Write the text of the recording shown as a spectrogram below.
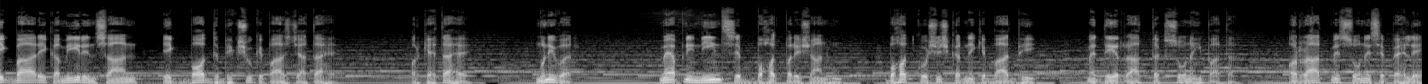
एक बार एक अमीर इंसान एक बौद्ध भिक्षु के पास जाता है और कहता है, मुनिवर मैं अपनी नींद से बहुत परेशान हूँ। बहुत कोशिश करने के बाद भी मैं देर रात तक सो नहीं पाता और रात में सोने से पहले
